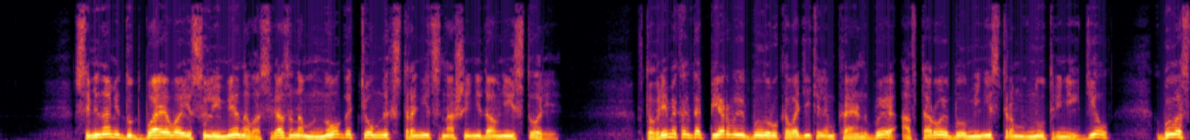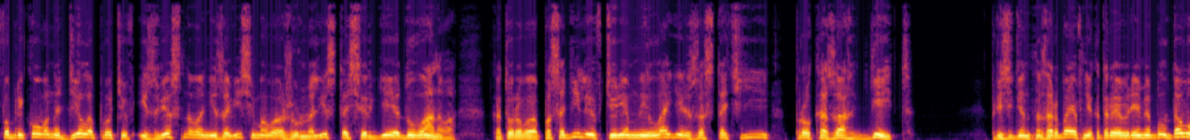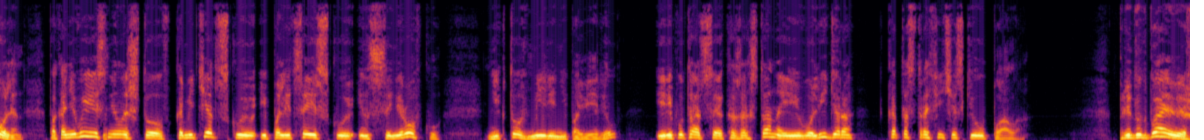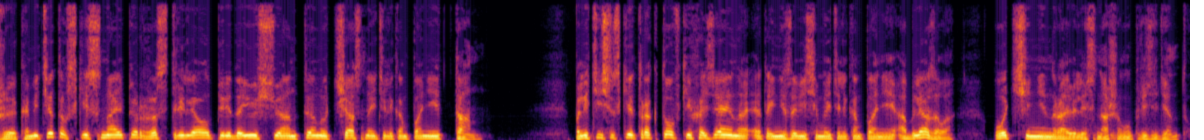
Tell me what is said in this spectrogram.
С именами Дудбаева и Сулейменова связано много темных страниц нашей недавней истории. В то время, когда первый был руководителем КНБ, а второй был министром внутренних дел, было сфабриковано дело против известного независимого журналиста Сергея Дуванова, которого посадили в тюремный лагерь за статьи про Казах-гейт. Президент Назарбаев некоторое время был доволен, пока не выяснилось, что в комитетскую и полицейскую инсценировку никто в мире не поверил, и репутация Казахстана и его лидера катастрофически упала. При Дудбаеве же комитетовский снайпер расстрелял передающую антенну частной телекомпании ТАН. Политические трактовки хозяина этой независимой телекомпании Облязова очень не нравились нашему президенту.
